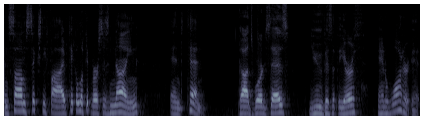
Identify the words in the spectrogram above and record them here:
In Psalm 65. Take a look at verses 9 and 10. God's word says, You visit the earth and water it,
